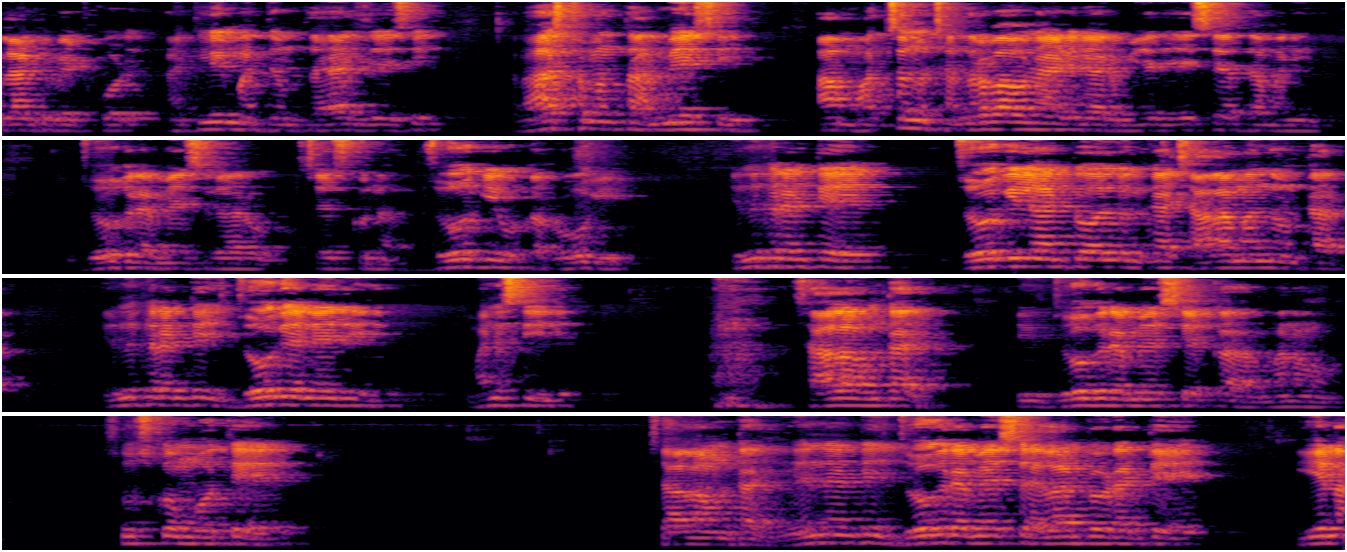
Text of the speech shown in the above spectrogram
ప్లాంట్ పెట్టుకోడు నకిలీ మద్యం తయారు చేసి రాష్ట్రమంతా అమ్మేసి ఆ మచ్చను చంద్రబాబు నాయుడు గారి మీద వేసేద్దామని జోగి రమేష్ గారు చేసుకున్నారు జోగి ఒక రోగి. ఎందుకంటే జోగి లాంటి వాళ్ళు ఇంకా చాలామంది ఉంటారు. ఎందుకంటే ఈ జోగి అనేది మనిషి చాలా ఉంటాయి ఈ జోగి రమేష్ యొక్క మనం చూసుకోకపోతే చాలా ఉంటాయి ఏంటంటే జోగి రమేష్ ఎలాంటి వాడంటే ఈయన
